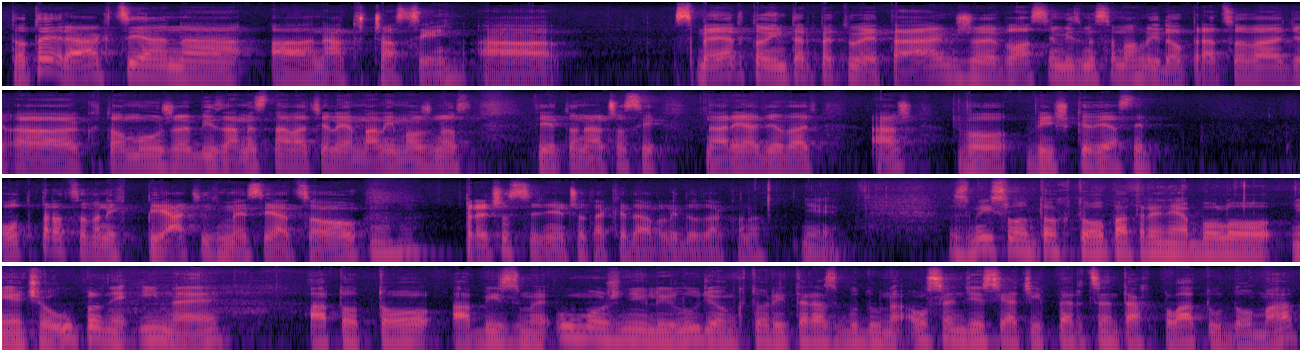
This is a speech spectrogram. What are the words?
Toto je reakcia na nadčasy. A Smer to interpretuje tak, že vlastne by sme sa mohli dopracovať e, k tomu, že by zamestnávateľia mali možnosť tieto náčasy nariadovať až vo výške jasne odpracovaných 5 mesiacov. Uh-huh. Prečo ste niečo také dávali do zákona? Nie. Zmyslom tohto opatrenia bolo niečo úplne iné, a to to, aby sme umožnili ľuďom, ktorí teraz budú na 80% platu doma,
